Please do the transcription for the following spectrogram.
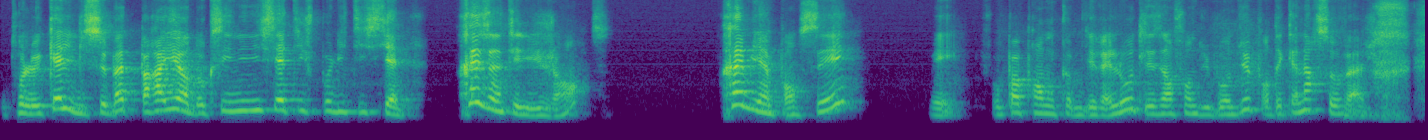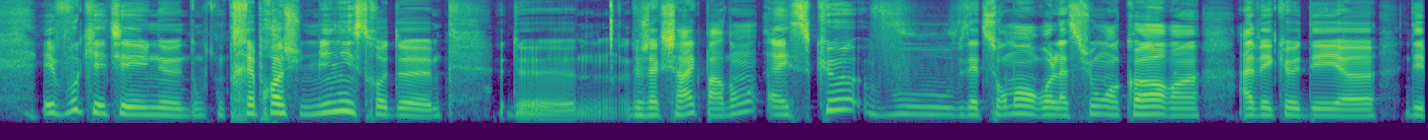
contre laquelle ils se battent par ailleurs. Donc c'est une initiative politicienne très intelligente, très bien pensée, mais il ne faut pas prendre, comme dirait l'autre, les enfants du bon Dieu pour des canards sauvages. Et vous qui étiez une, donc très proche, une ministre de, de, de Jacques Chirac, pardon, est-ce que vous, vous êtes sûrement en relation encore hein, avec des, euh, des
